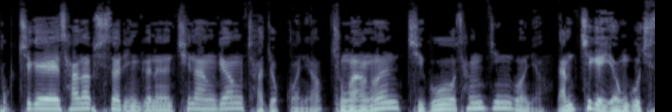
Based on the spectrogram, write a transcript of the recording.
북측의 산업시설 인근은 친환경 자족권역, 중앙은 지구 상징권역, 남측의 연구시설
